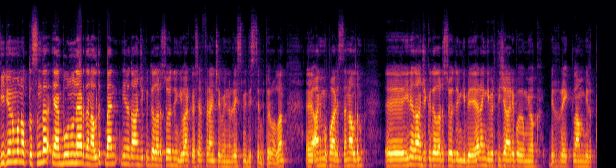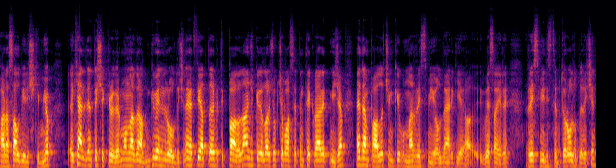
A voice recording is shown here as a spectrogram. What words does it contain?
Videonun bu noktasında yani bunu nereden aldık? Ben yine daha önceki videolarda söylediğim gibi arkadaşlar French Avenue'nin resmi distribütörü olan e, Animo Paris'ten aldım. E, yine daha önceki videolarda söylediğim gibi herhangi bir ticari bağım yok. Bir reklam, bir parasal bir ilişkim yok. E, kendilerine teşekkür ediyorum. Onlardan aldım. Güvenilir olduğu için. Evet fiyatları bir tık pahalı. Daha önceki videolarda çokça bahsettim. Tekrar etmeyeceğim. Neden pahalı? Çünkü bunlar resmi yol, vergi vesaire resmi distribütör oldukları için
